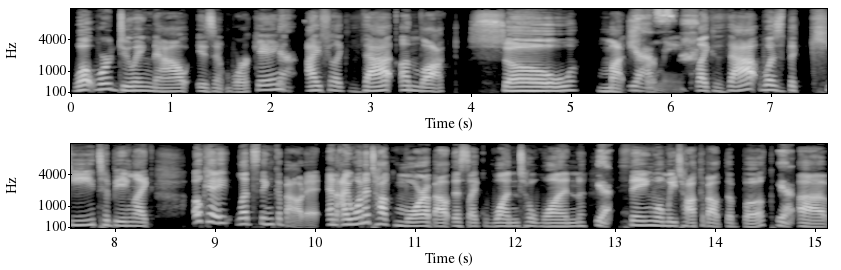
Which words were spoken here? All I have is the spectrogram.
what we're doing now isn't working, Yeah. I feel like that unlocked so much for me. Like, that was the key to being like, okay, let's think about it. And I want to talk more about this like one to one thing when we talk about the book, Yeah. uh,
